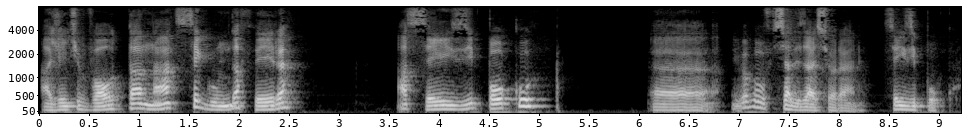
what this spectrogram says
A gente volta na segunda-feira, às seis e pouco. Uh, eu vou oficializar esse horário. Seis e pouco.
